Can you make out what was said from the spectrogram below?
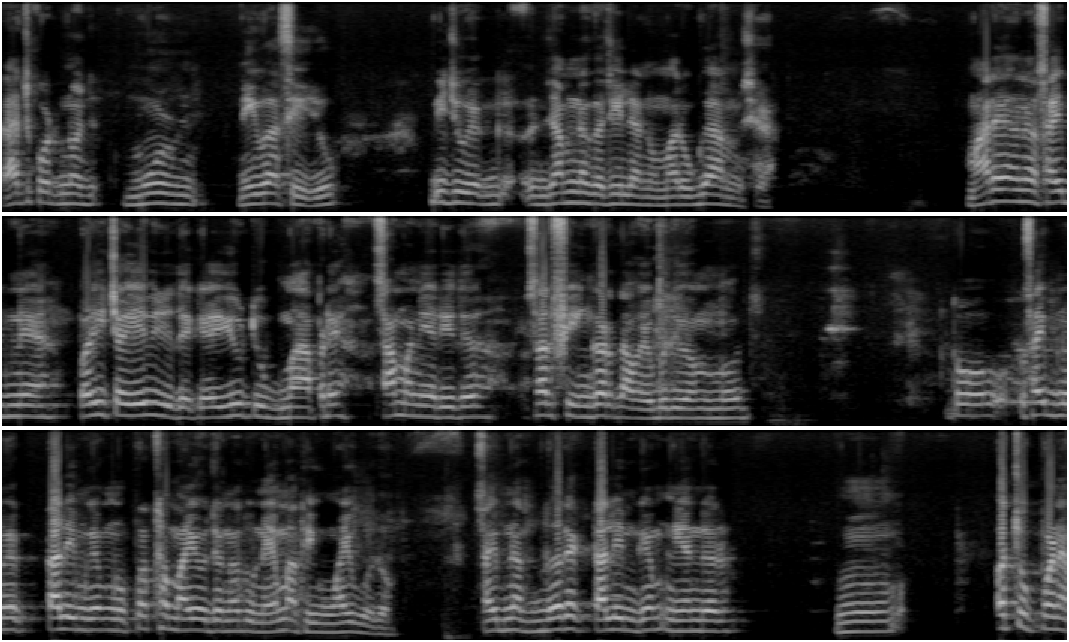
રાજકોટનો મૂળ નિવાસી છું. બીજું એક જામનગર જિલ્લાનું મારું ગામ છે. મારે અને સાહેબને પરિચય એવી રીતે કે યુટ્યુબમાં આપણે સામાન્ય રીતે સર્ફિંગ કરતા હોય બધું એમ. તો સાહેબનું એક તાલીમ કેમ્પનું પ્રથમ આયોજન હતું ને એમાંથી હું આવ્યો હતો. સાહેબના દરેક તાલીમ કેમ્પની અંદર હું અચૂકપણે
